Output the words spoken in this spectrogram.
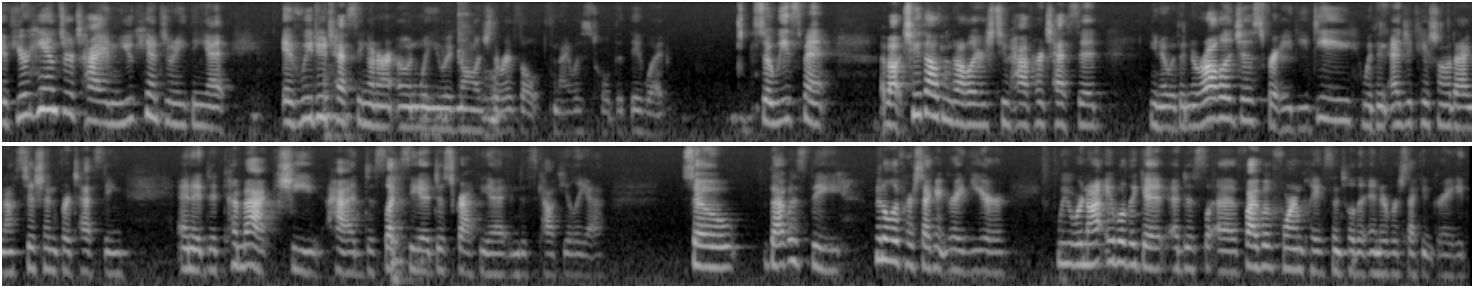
if your hands are tied and you can't do anything yet, if we do testing on our own, will you acknowledge the results? And I was told that they would. So we spent about $2,000 to have her tested, you know, with a neurologist for ADD, with an educational diagnostician for testing. And it did come back. She had dyslexia, dysgraphia, and dyscalculia. So that was the middle of her second grade year. We were not able to get a, a 504 in place until the end of her second grade.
